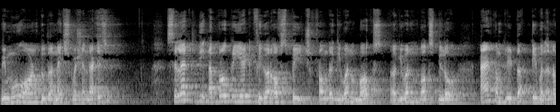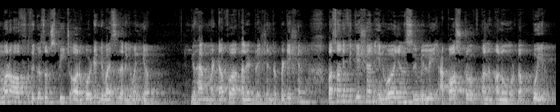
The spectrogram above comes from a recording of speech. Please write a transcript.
We move on to the next question that is Select the appropriate figure of speech from the given box, uh, given box below and complete the table. A number of figures of speech or poetic devices are given here. You have metaphor, alliteration, repetition, personification, inversion, simile, apostrophe, and onomatopoeia.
